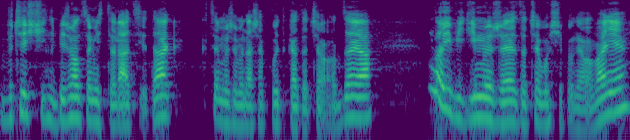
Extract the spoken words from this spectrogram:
wyczyścić bieżącą instalację? Tak. Chcemy, żeby nasza płytka zaczęła od zera. No i widzimy, że zaczęło się programowanie.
